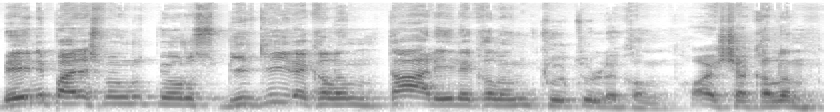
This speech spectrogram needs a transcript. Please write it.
Beğeni paylaşmayı unutmuyoruz. Bilgiyle kalın, tarihiyle kalın, kültürle kalın. Hoşça kalın.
